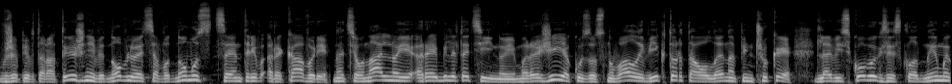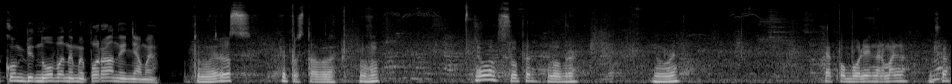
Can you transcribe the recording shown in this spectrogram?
Вже півтора тижні відновлюється в одному з центрів рекавері національної реабілітаційної мережі, яку заснували Віктор та Олена Пінчуки для військових зі складними комбінованими пораненнями. Ми раз і поставили. Угу. О, супер, добре. Добре. Як по болі, нормально? Нічого?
